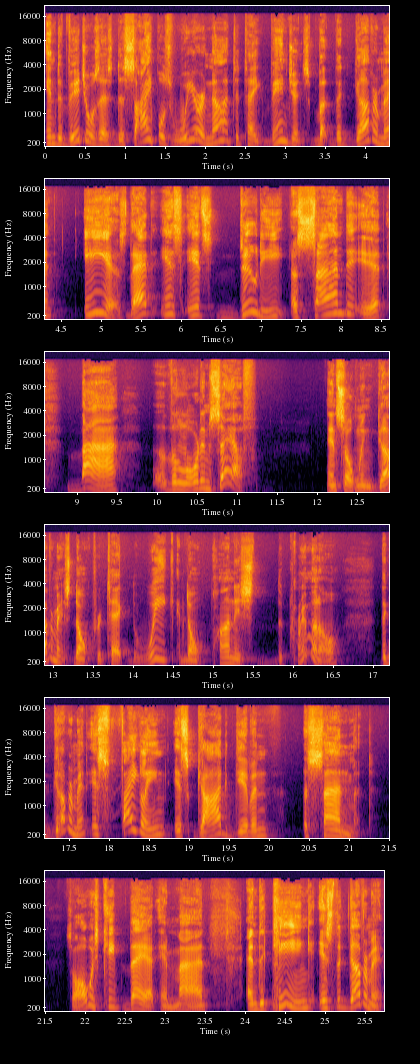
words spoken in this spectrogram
Individuals as disciples we are not to take vengeance but the government is. That is its duty assigned to it by the lord himself. And so when governments don't protect the weak and don't punish the criminal the government is failing its God given assignment. So always keep that in mind. And the king is the government.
